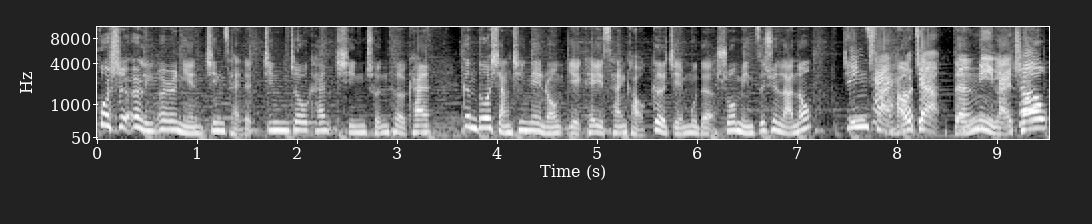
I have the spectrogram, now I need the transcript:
或是二零二二年精彩的《金周刊》新春特刊。更多详细内容也可以参考各节目的说明资讯栏哦。精彩好奖等你来抽！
